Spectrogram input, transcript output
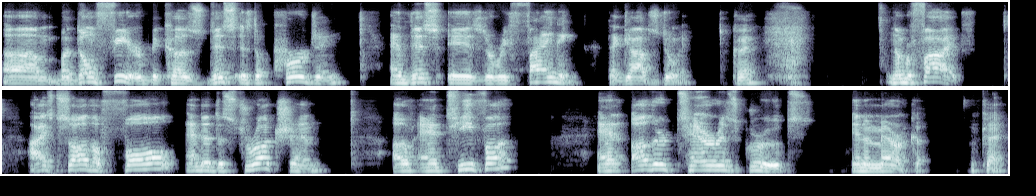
Um, but don't fear because this is the purging and this is the refining that God's doing. Okay. Number five, I saw the fall and the destruction of Antifa and other terrorist groups in America. Okay.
